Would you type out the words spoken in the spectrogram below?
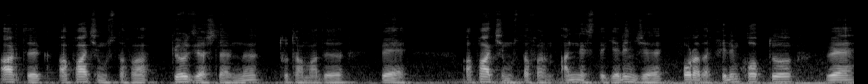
artık Apache Mustafa gözyaşlarını tutamadı ve Apache Mustafa'nın annesi de gelince orada film koptu ve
